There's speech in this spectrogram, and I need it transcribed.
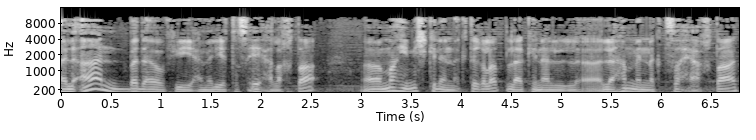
الآن بدأوا في عملية تصحيح الأخطاء. ما هي مشكلة إنك تغلط لكن الأهم إنك تصحح أخطائك.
